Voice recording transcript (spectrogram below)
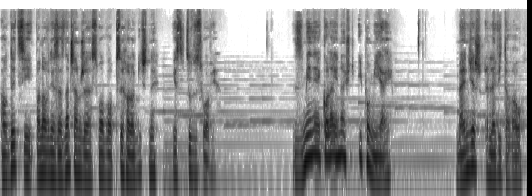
audycji ponownie zaznaczam, że słowo psychologicznych jest w cudzysłowie. Zmieniaj kolejność i pomijaj. Będziesz lewitował.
